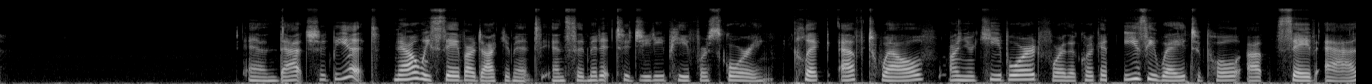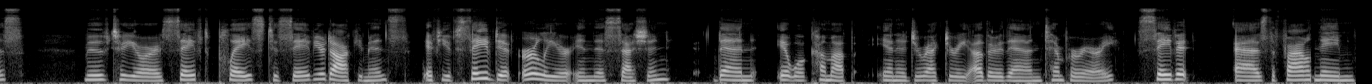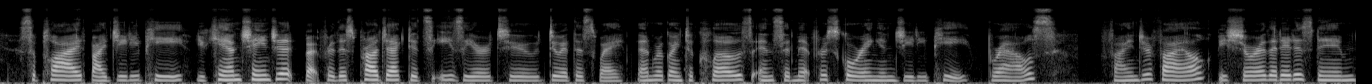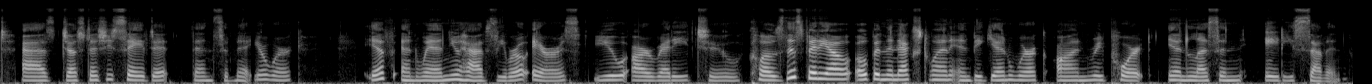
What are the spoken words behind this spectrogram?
And that should be it. Now we save our document and submit it to GDP for scoring. Click F12 on your keyboard for the quick and easy way to pull up Save As. Move to your saved place to save your documents. If you've saved it earlier in this session, then it will come up in a directory other than temporary. Save it as the file name supplied by GDP. You can change it, but for this project it's easier to do it this way. Then we're going to close and submit for scoring in GDP. Browse, find your file, be sure that it is named as just as you saved it, then submit your work. If and when you have zero errors, you are ready to close this video, open the next one, and begin work on report in lesson 87.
